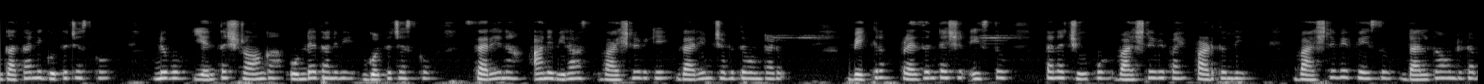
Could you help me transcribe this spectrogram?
గతాన్ని గుర్తు చేసుకో. నువ్వు ఎంత స్ట్రాంగ్గా ఉండేదానివి గుర్తు చేసుకో. సరేనా? అని విరాస్ వైష్ణవికి ధైర్యం చెబుతూ ఉంటాడు. విక్రమ్ ప్రెజెంటేషన్ ఇస్తూ తన చూపు వైష్ణవిపై పడుతుంది. వైష్ణవి ఫేసు డల్గా ఉండటం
